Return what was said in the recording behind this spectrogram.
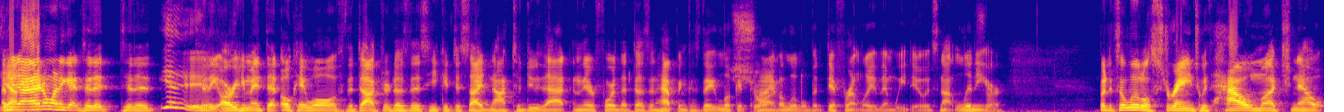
I mean. I don't want to get into the to the Yeah, yeah, to yeah, the argument that okay, well, if the doctor does this, he could decide not to do that, and therefore that doesn't happen because they look at Sure. time a little bit differently than we do. It's not linear, but it's a little strange with how much now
